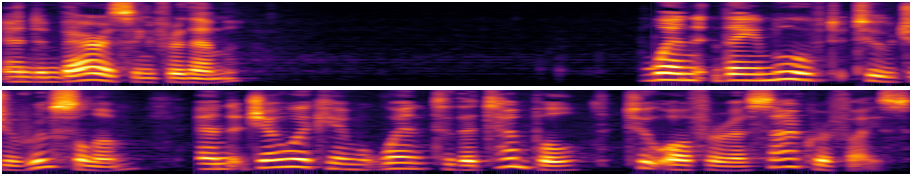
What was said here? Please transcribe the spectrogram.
and embarrassing for them when they moved to Jerusalem and Joachim went to the temple to offer a sacrifice,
